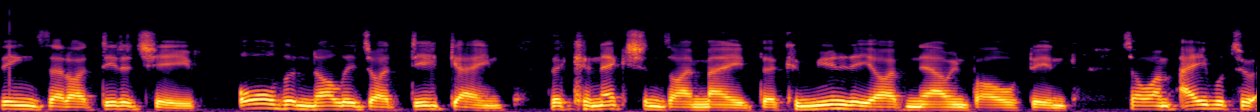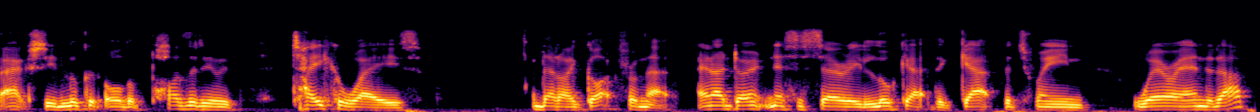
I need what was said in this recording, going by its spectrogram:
things that I did achieve, all the knowledge I did gain, the connections I made, the community I've now involved in so I'm able to actually look at all the positive takeaways that I got from that. And I don't necessarily look at the gap between where I ended up,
